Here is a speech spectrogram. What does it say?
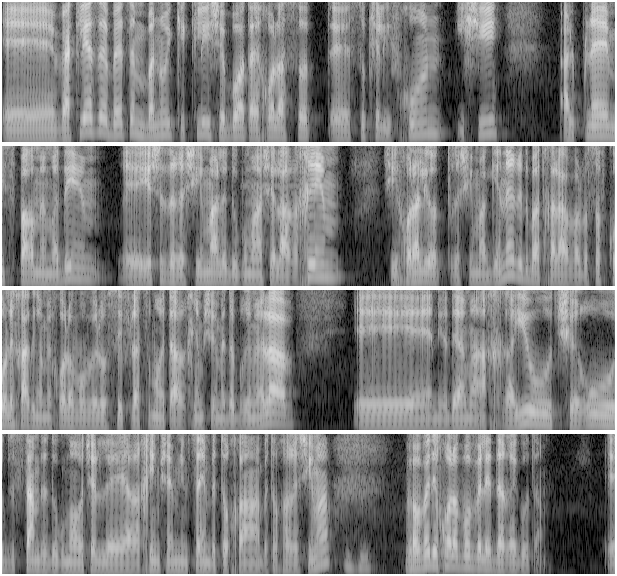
אה, והכלי הזה בעצם בנוי ככלי שבו אתה יכול לעשות אה, סוג של אבחון אישי על פני מספר ממדים. יש איזו רשימה לדוגמה של ערכים. שיכולה להיות רשימה גנרית בהתחלה, אבל בסוף כל אחד גם יכול לבוא ולהוסיף לעצמו את הערכים שמדברים אליו. אה, אני יודע מה, אחריות, שירות, סתם זה דוגמאות של אה, ערכים שהם נמצאים בתוך, ה, בתוך הרשימה, mm-hmm. והעובד יכול לבוא ולדרג אותם. אה,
